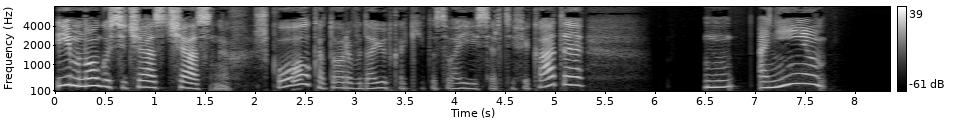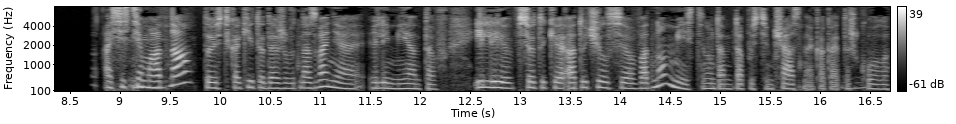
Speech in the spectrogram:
и много сейчас частных школ, которые выдают какие-то свои сертификаты. Они а система mm. одна, то есть какие-то даже вот названия элементов, или все-таки отучился в одном месте, ну там, допустим, частная какая-то mm. школа,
